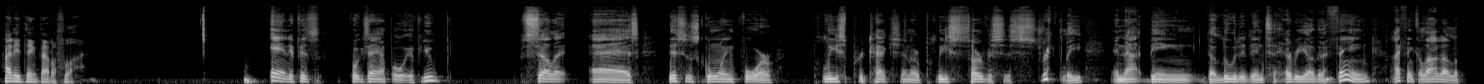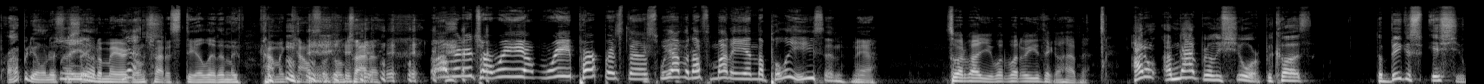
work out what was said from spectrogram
How do you think that'll fly? And if it's, for example, if you sell it as this is going for police protection or police services strictly and not being diluted into every other thing, I think a lot of the property owners will Well, you say, know the mayor gonna yes. try to steal it, and the common council gonna try to. Oh, we need to re repurpose this. We have enough money in the police, and yeah. So what about you? What what do you think will happen? I don't. I'm not really sure because the biggest issue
